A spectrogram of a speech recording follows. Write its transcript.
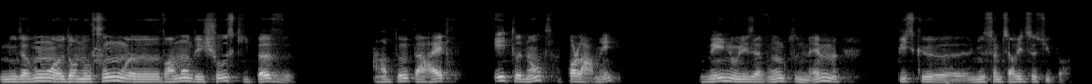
Nous avons euh, dans nos fonds euh, vraiment des choses qui peuvent un peu paraître étonnantes pour l'armée, mais nous les avons tout de même, puisque euh, nous sommes servis de ce support.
